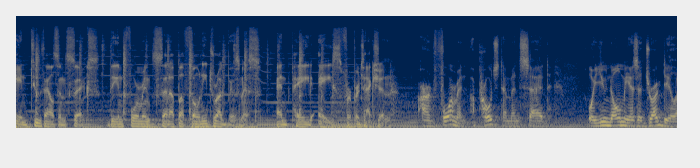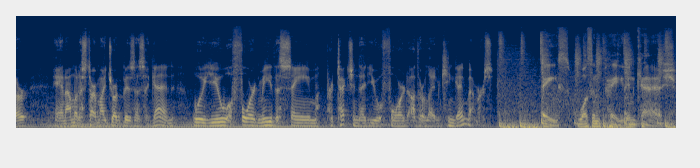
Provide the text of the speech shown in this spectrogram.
In 2006, the informant set up a phony drug business and paid Ace for protection. Our informant approached him and said, Well, you know me as a drug dealer, and I'm going to start my drug business again. Will you afford me the same protection that you afford other Latin King gang members? Ace wasn't paid in cash.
